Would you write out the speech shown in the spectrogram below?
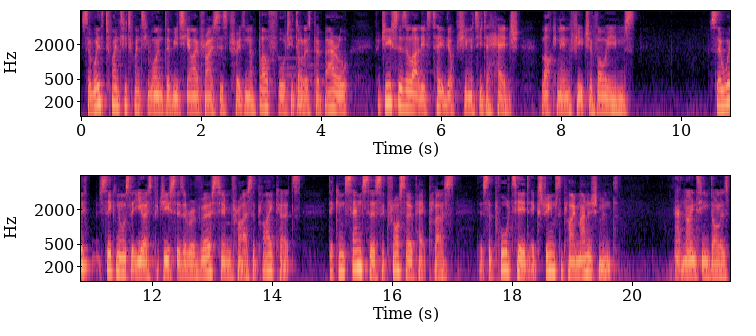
So, with 2021 WTI prices trading above $40 per barrel, producers are likely to take the opportunity to hedge, locking in future volumes. So, with signals that US producers are reversing prior supply cuts, the consensus across OPEC Plus that supported extreme supply management at $19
